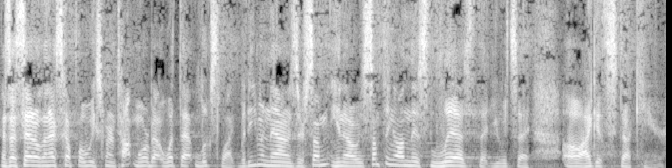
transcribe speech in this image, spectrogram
As I said, over the next couple of weeks, we're going to talk more about what that looks like. But even now, is there some, you know, is something on this list that you would say, oh, I get stuck here?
